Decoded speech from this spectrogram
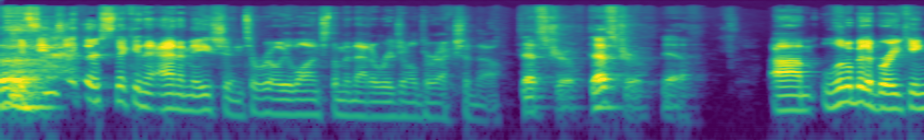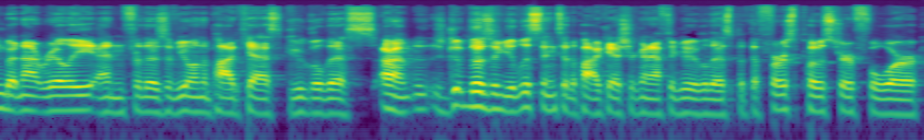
It seems like they're sticking to animation to really launch them in that original direction, though. That's true. That's true. Yeah. Um, a little bit of breaking, but not really. And for those of you on the podcast, Google this. Um, those of you listening to the podcast, you're going to have to Google this. But the first poster for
